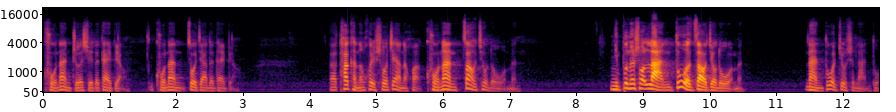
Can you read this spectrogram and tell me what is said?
苦难哲学的代表，苦难作家的代表。啊，他可能会说这样的话：苦难造就了我们。你不能说懒惰造就了我们，懒惰就是懒惰，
